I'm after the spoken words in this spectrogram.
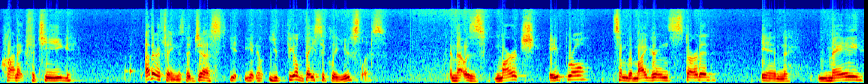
chronic fatigue, other things that just, you, you know, you feel basically useless. And that was March, April. Some of the migraines started in May.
